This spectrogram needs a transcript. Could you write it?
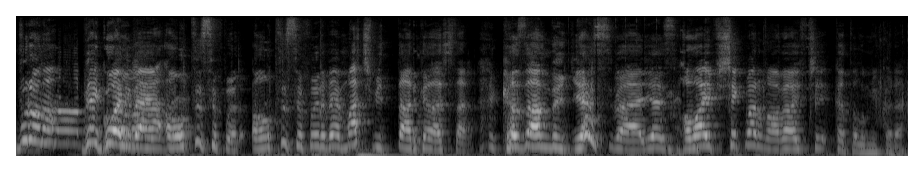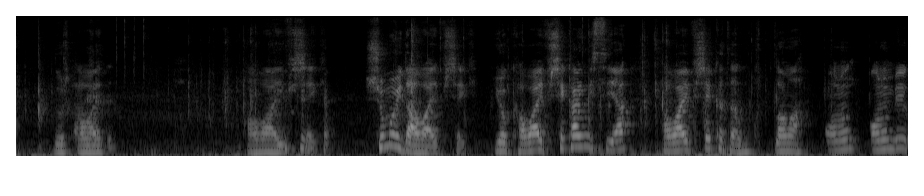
Vur ona. abi. Ve gol be. Kolay be. 6-0. 6-0 ve maç bitti arkadaşlar. Kazandık. Yes be. Yes. Havai fişek var mı? Havai fişek katalım yukarı. Dur havai havai fişek. Şu muydu havai fişek? Yok havai fişek hangisi ya? Havai fişek atalım kutlama. Onun onun bir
